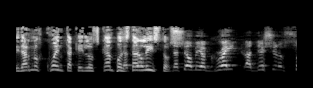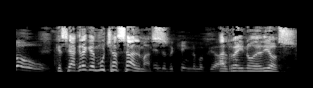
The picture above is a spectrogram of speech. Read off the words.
y darnos cuenta que los campos están listos, que se agreguen muchas almas al reino de Dios.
